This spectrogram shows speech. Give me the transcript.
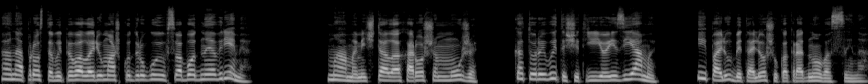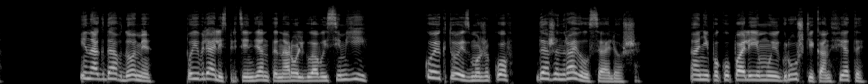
она просто выпивала рюмашку-другую в свободное время. Мама мечтала о хорошем муже, который вытащит ее из ямы и полюбит Алёшу как родного сына. Иногда в доме появлялись претенденты на роль главы семьи. Кое-кто из мужиков даже нравился Алёше. Они покупали ему игрушки, конфеты,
